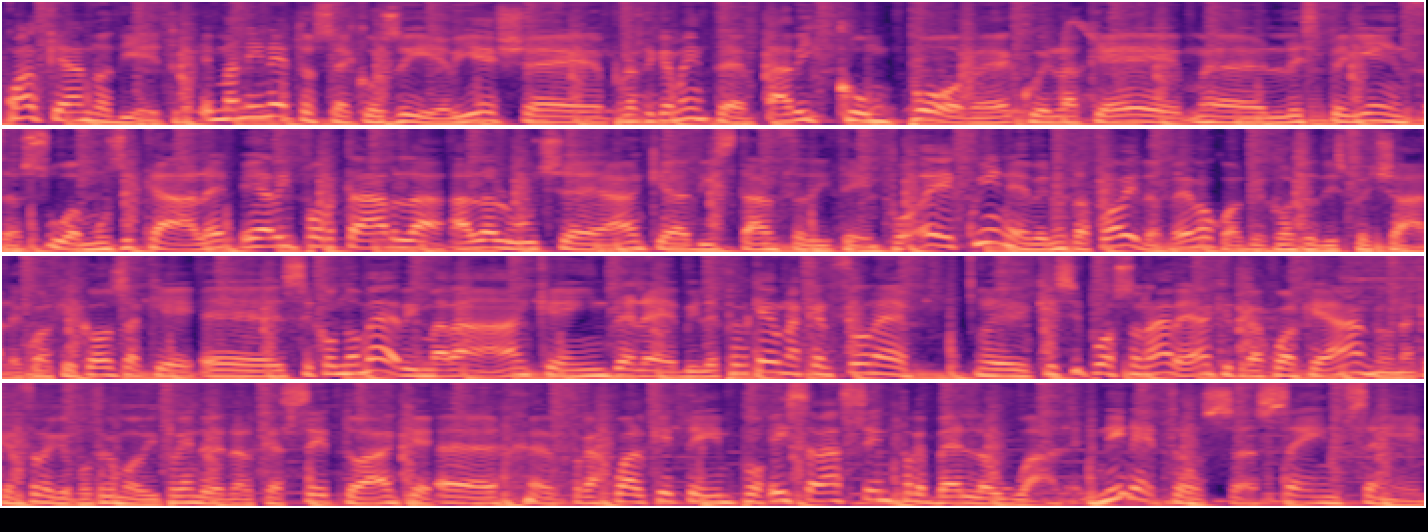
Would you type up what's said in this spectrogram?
qualche anno addietro. E Maninetto se è così riesce praticamente a ricomporre quella che è eh, l'esperienza sua musicale e a riportarla alla luce anche a distanza di tempo. E qui ne è venuta fuori davvero qualcosa di speciale, qualcosa che eh, secondo me rimarrà anche indelebile perché è una canzone eh, che si può suonare anche tra qualche anno, una canzone che potremo riprendere dal cassetto anche eh, fra qualche tempo e sarà sempre bella uguale. Ninetos, same same.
